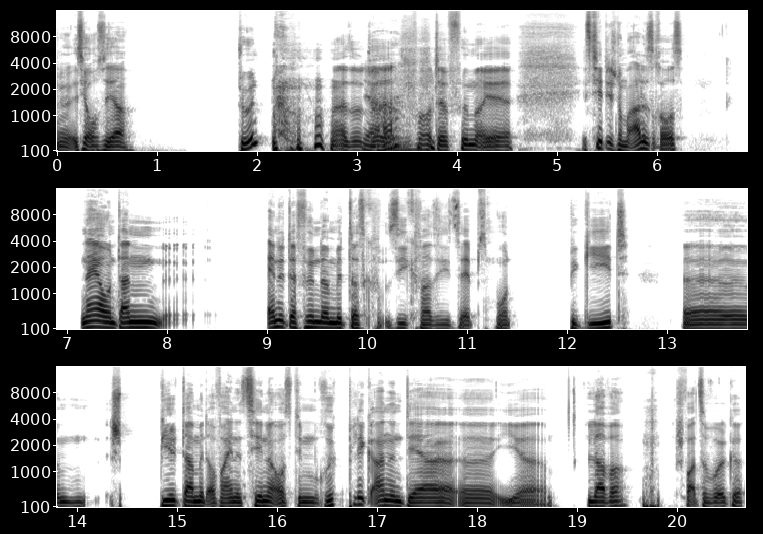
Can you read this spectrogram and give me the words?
äh, ist ja auch sehr schön. also Ja. da haut der Film äh, ästhetisch nochmal alles raus. Naja, und dann endet der Film damit, dass sie quasi Selbstmord begeht, ähm, spielt damit auf eine Szene aus dem Rückblick an, in der äh, ihr Lover, schwarze Wolke,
